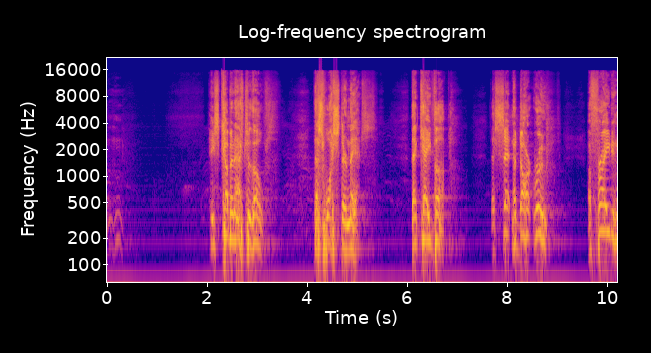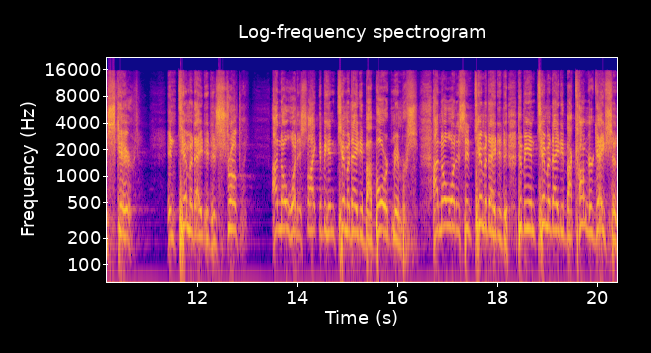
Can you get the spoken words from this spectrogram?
Mm-hmm. He's coming after those that's washed their nets that gave up, that sat in a dark room, afraid and scared, intimidated and struggling. I know what it's like to be intimidated by board members. I know what it's intimidated to be intimidated by congregation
